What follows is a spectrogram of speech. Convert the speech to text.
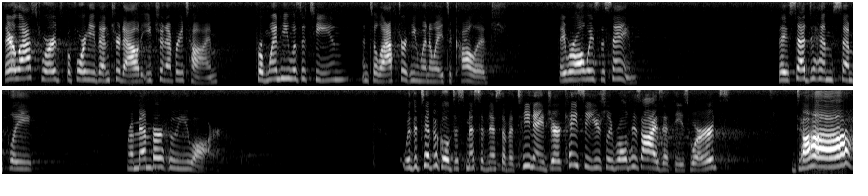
Their last words before he ventured out each and every time, from when he was a teen until after he went away to college, they were always the same. They said to him simply, Remember who you are. With the typical dismissiveness of a teenager, Casey usually rolled his eyes at these words. Duh!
